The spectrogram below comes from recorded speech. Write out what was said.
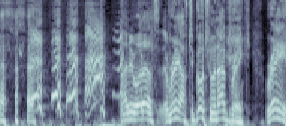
Anyone else? Ray, I have to go to an ad break. Ray,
